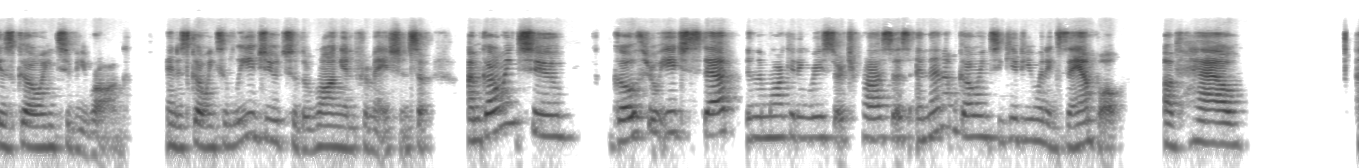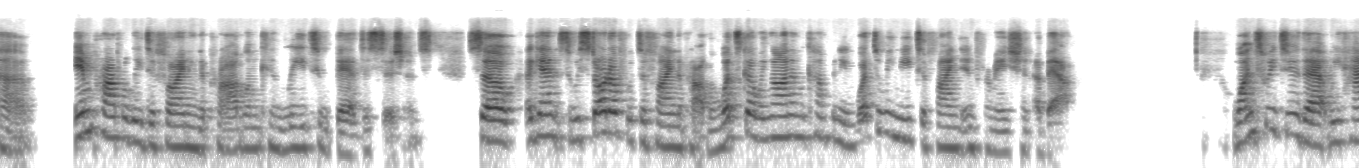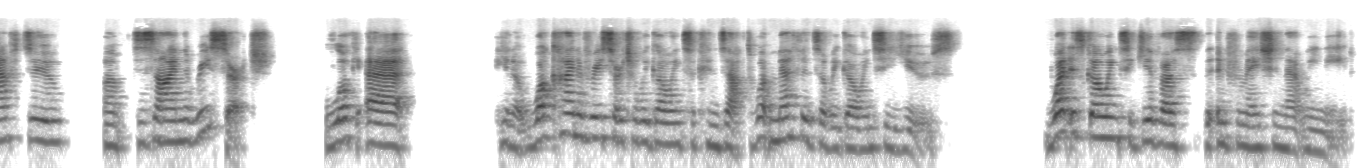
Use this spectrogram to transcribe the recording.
is going to be wrong and is going to lead you to the wrong information. So I'm going to go through each step in the marketing research process, and then I'm going to give you an example of how uh, improperly defining the problem can lead to bad decisions. So again, so we start off with define the problem. What's going on in the company? What do we need to find information about? Once we do that, we have to um, design the research. Look at, you know, what kind of research are we going to conduct? What methods are we going to use? What is going to give us the information that we need?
